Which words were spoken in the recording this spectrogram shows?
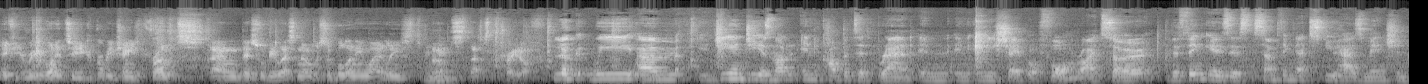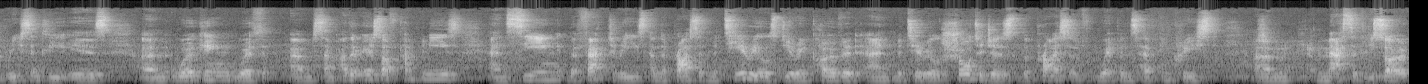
If you really wanted to, you could probably change the fronts, and this would be less noticeable anyway, at least, but Mm-hmm. that's the trade off. Look, we um, G&G is not an incompetent brand in, in any shape or form, right? So the thing is, is something that Stu has mentioned recently is um, working with um, some other airsoft companies and seeing the factories and the price of materials during COVID and material shortages. The price of weapons have increased um, massively. So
